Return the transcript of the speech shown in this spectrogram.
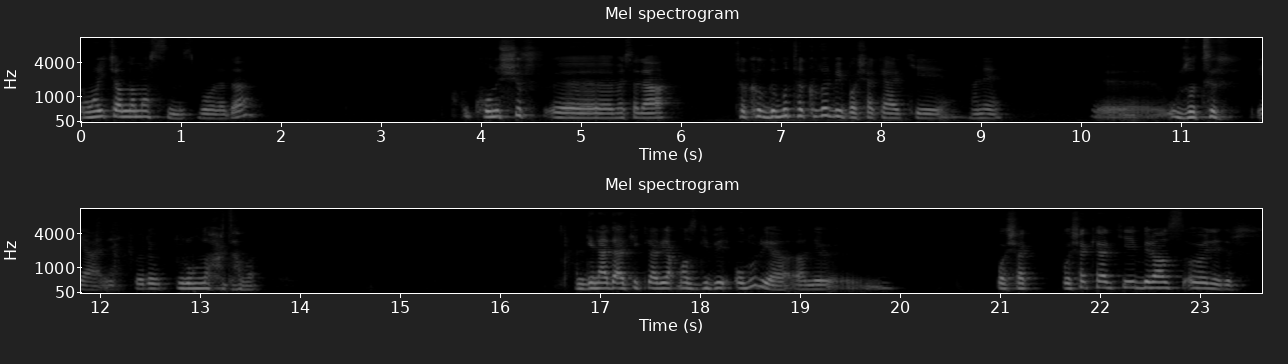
Ama hiç anlamazsınız bu arada. Konuşur. E, mesela takıldı mı takılır bir Başak erkeği. Hani e, uzatır yani. Böyle durumlar da var. Hani genelde erkekler yapmaz gibi olur ya hani Başak Başak erkeği biraz öyledir.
